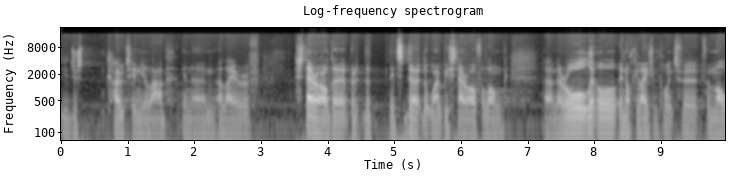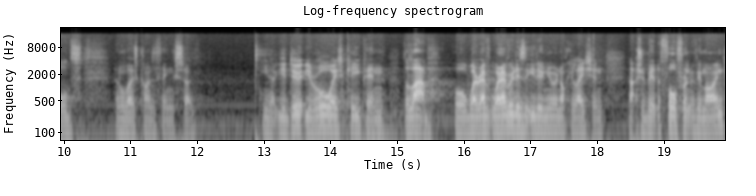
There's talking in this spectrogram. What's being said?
you just coat in your lab in um, a layer of sterile dirt, but the, it's dirt that won't be sterile for long. Um, they're all little inoculation points for, for molds and all those kinds of things. So, you know, you do, it, you're always keeping the lab or wherever, wherever it is that you're doing your inoculation, that should be at the forefront of your mind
